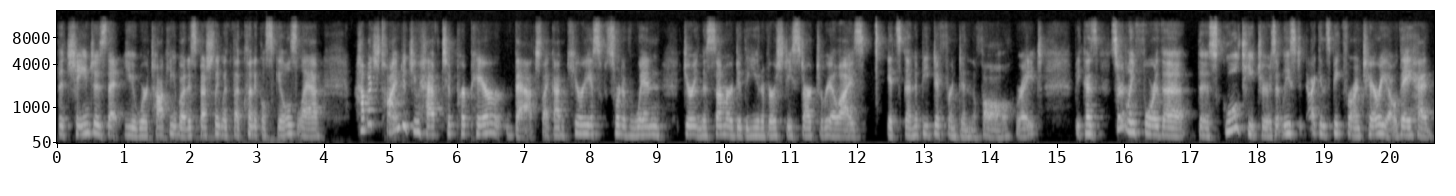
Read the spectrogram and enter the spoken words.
the changes that you were talking about, especially with the clinical skills lab how much time did you have to prepare that? Like, I'm curious, sort of when during the summer did the university start to realize it's going to be different in the fall, right? Because certainly for the the school teachers, at least I can speak for Ontario, they had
